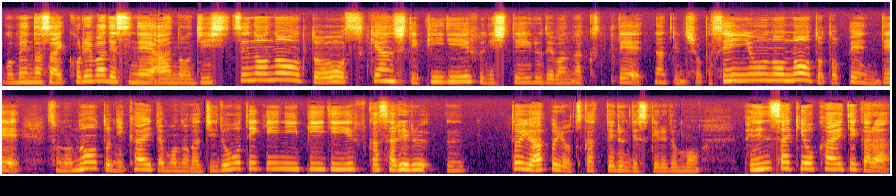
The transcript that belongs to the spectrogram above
ごめんなさい。これはですねあの自筆のノートをスキャンして PDF にしているではなくて何て言うんでしょうか。専用のノートとペンでそのノートに書いたものが自動的に PDF 化されるというアプリを使ってるんですけれどもペン先を変えてから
